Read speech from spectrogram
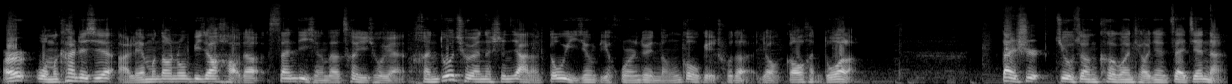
而我们看这些啊，联盟当中比较好的三 D 型的侧翼球员，很多球员的身价呢都已经比湖人队能够给出的要高很多了。但是，就算客观条件再艰难，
